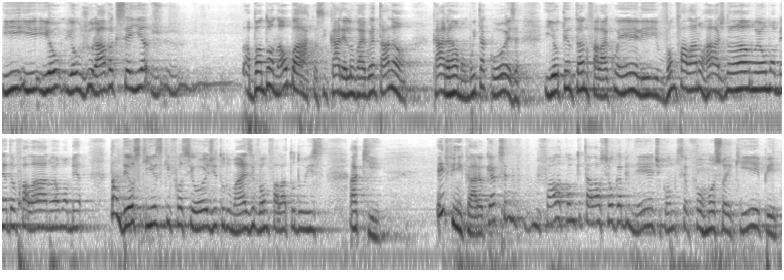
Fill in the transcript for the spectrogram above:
E, e, e, eu, eu jurava que você ia abandonar o barco, assim, cara, ele não vai aguentar não. Caramba, muita coisa. E eu tentando falar com ele, e vamos falar no rádio. Não, não é o momento de eu falar, não é o momento. Então Deus quis que fosse hoje e tudo mais, e vamos falar tudo isso aqui. Enfim, cara, eu quero que você me fala como que está lá o seu gabinete, como que você formou sua equipe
